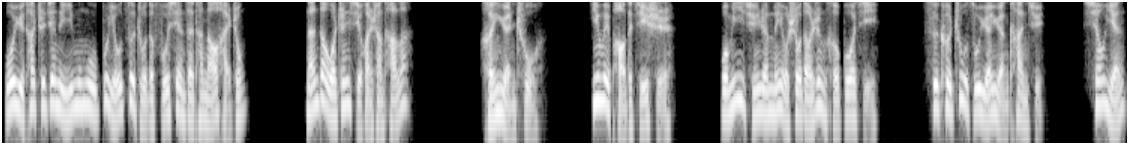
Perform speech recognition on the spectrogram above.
我与他之间的一幕幕不由自主的浮现在他脑海中，难道我真喜欢上他了？很远处，因为跑得及时，我们一群人没有受到任何波及。此刻驻足远远看去，萧炎、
